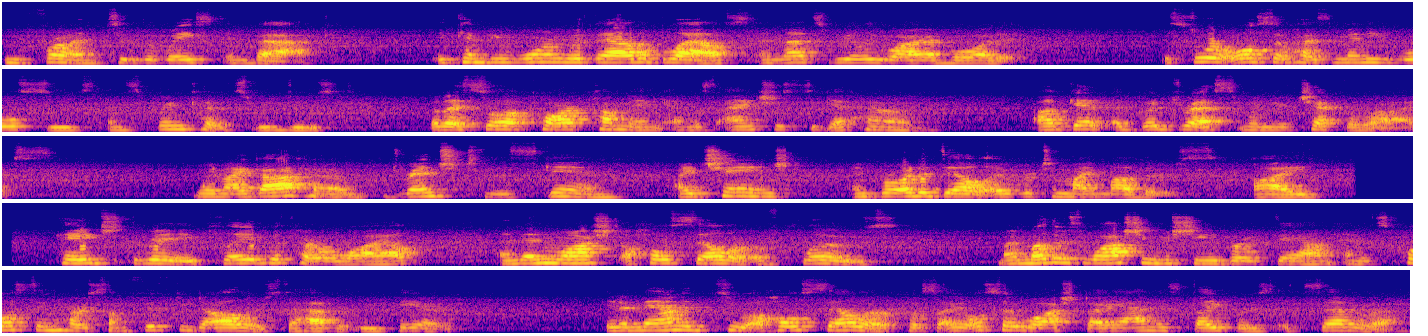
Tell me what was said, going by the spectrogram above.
in front to the waist and back. It can be worn without a blouse, and that's really why I bought it. The store also has many wool suits and spring coats reduced, but I saw a car coming and was anxious to get home. I'll get a good dress when your check arrives. When I got home, drenched to the skin, I changed and brought Adele over to my mother's. I, page three, played with her a while and then washed a whole cellar of clothes. My mother's washing machine broke down and it's costing her some $50 to have it repaired. It amounted to a whole cellar because I also wash Diana's diapers, etc.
